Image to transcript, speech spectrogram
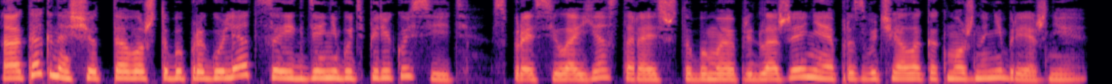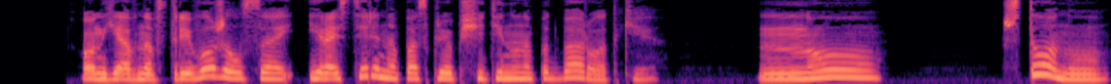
«А как насчет того, чтобы прогуляться и где-нибудь перекусить?» — спросила я, стараясь, чтобы мое предложение прозвучало как можно небрежнее. Он явно встревожился и растерянно поскреб щетину на подбородке. «Ну...» «Что «ну»?»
